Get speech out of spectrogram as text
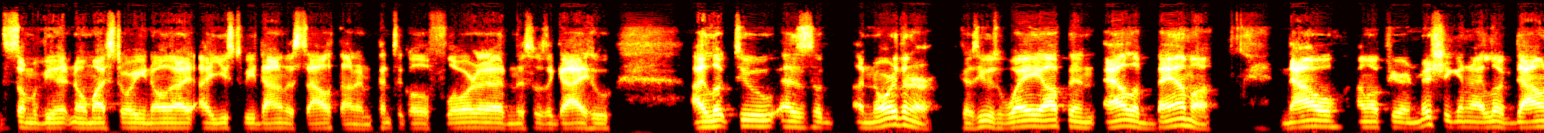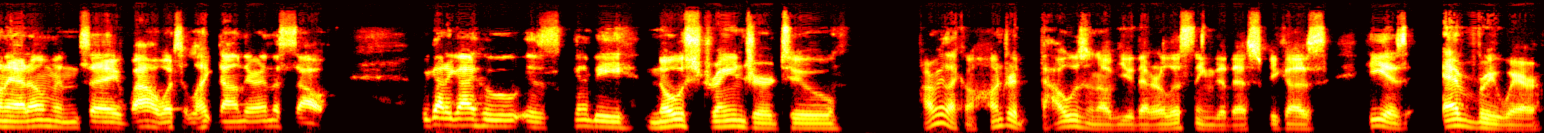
some of you that know my story, you know that I, I, used to be down in the south, down in Pensacola, Florida, and this was a guy who I looked to as a, a northerner because he was way up in Alabama. Now I'm up here in Michigan, and I look down at him and say, "Wow, what's it like down there in the south?" We got a guy who is going to be no stranger to probably like a hundred thousand of you that are listening to this because he is everywhere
